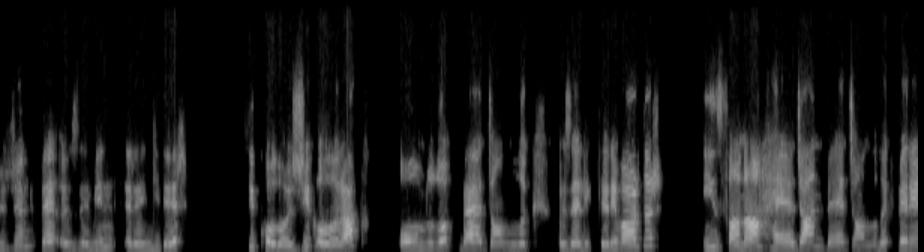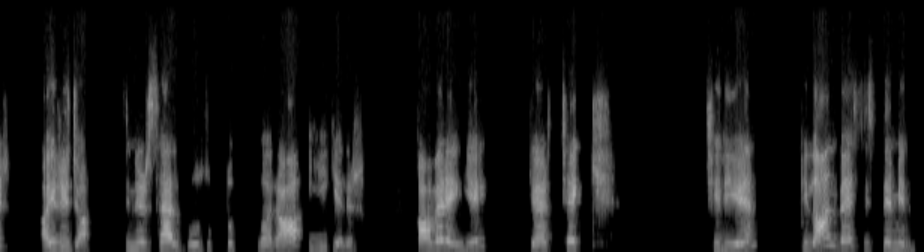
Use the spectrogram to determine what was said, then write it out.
hüzün ve özlemin rengidir. Psikolojik olarak olumluluk ve canlılık özellikleri vardır. İnsana heyecan ve canlılık verir. Ayrıca sinirsel bozukluklara iyi gelir. Kahverengi gerçekçiliğin, plan ve sistemin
